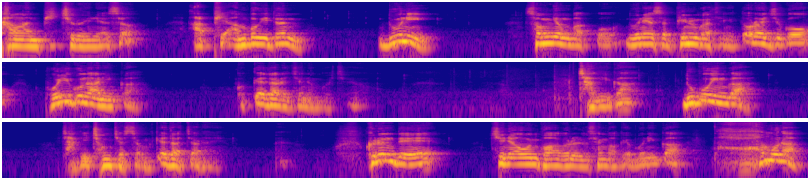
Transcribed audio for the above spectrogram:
강한 빛으로 인해서 앞이 안 보이던 눈이 성령 받고 눈에서 비늘 같은 게 떨어지고 보이고 나니까 그 깨달아지는 거죠. 자기가 누구인가 자기 정체성을 깨닫잖아요. 그런데 지나온 과거를 생각해 보니까 너무나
